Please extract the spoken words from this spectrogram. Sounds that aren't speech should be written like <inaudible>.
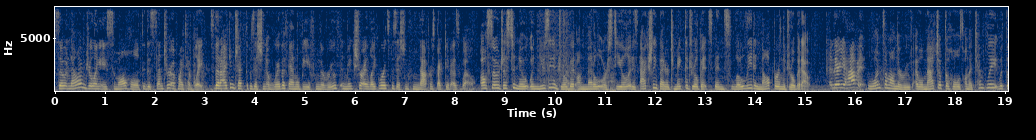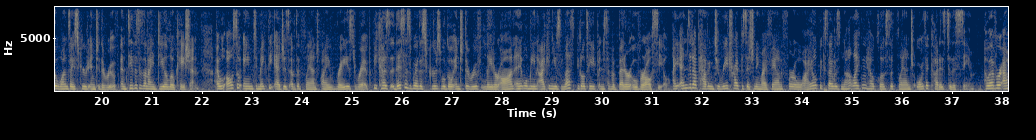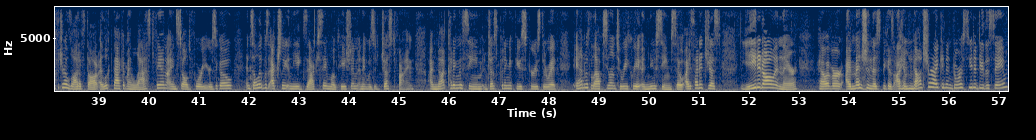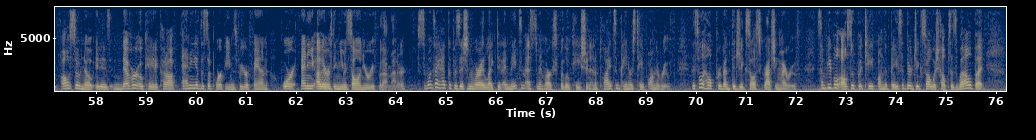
So now I'm drilling a small hole through the center of my template so that I can check the position of where the fan will be from the roof and make sure I like where it's positioned from that perspective as well. Also, just a note, when using a drill bit on metal or steel, it is actually better to make the drill bit spin slowly to not burn the drill bit out. And there you have it. Once I'm on the roof, I will match up the holes on the template with the ones I screwed into the roof and see this is an ideal location. I will also aim to make the edges of the flange on a raised rib because this is where the screws will go into the roof later on and it will mean I can use less butyl tape and just have a better overall seal. I ended up having to retry positioning my fan for a while because I was not liking how close the flange or the cut is to the seam. However, after a lot of thought, I looked back at my last fan I installed four years ago and saw it was actually in the exact same location and it was just fine. I'm not cutting the seam, just putting a few screws through it, and with lap sealant to recreate a new seam, so I decided to just yeet it all in there. However, I mention this because I am not sure I can endorse you to do the same. Also, note it is never okay to cut off any of the support beams for your fan or any other thing you install on your roof for that matter. So once I had the position where I liked it, I made some estimate marks for location and applied some painter's tape on the roof. This will help prevent the jigsaw scratching my roof. Some people also put tape on the base of their jigsaw, which helps as well, but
